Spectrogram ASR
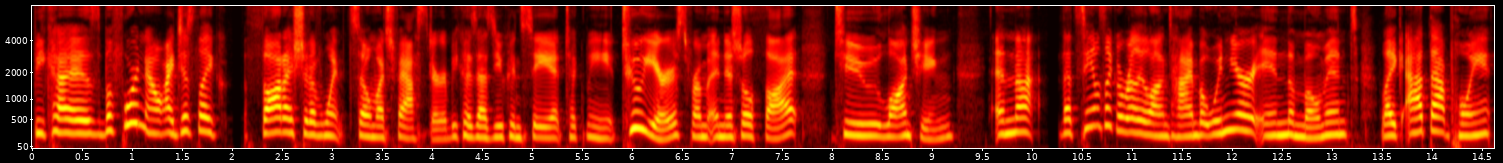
because before now I just like thought I should have went so much faster because as you can see it took me 2 years from initial thought to launching and that that seems like a really long time but when you're in the moment like at that point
